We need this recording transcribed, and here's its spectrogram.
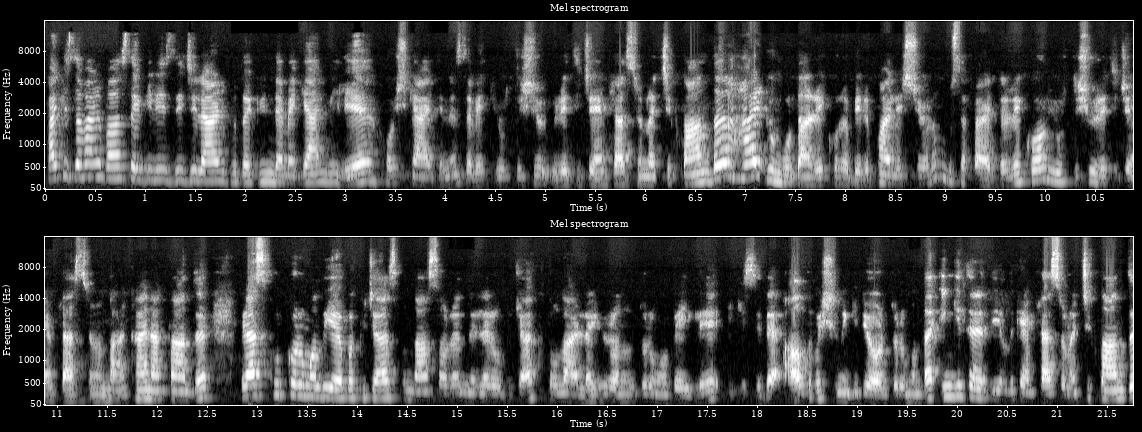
Herkese merhaba sevgili izleyiciler. Bu da gündeme gelmeliye hoş geldiniz. Evet yurt dışı üretici enflasyonu açıklandı. Her gün buradan rekor haberi paylaşıyorum. Bu sefer de rekor yurt dışı üretici enflasyonundan kaynaklandı. Biraz kur korumalıya bakacağız. Bundan sonra neler olacak? Dolarla euronun durumu belli. İkisi de aldı başını gidiyor durumunda. İngiltere'de yıllık enflasyon açıklandı.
